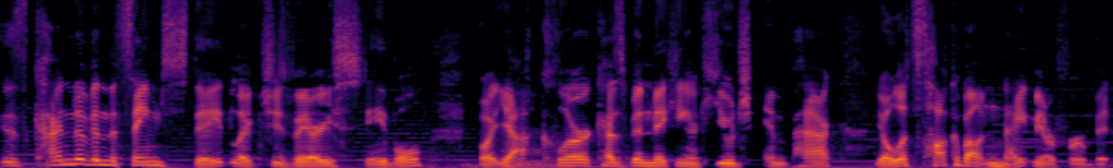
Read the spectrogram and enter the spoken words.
is kind of in the same state, like she's very stable. But yeah, Clerk has been making a huge impact. Yo, let's talk about Nightmare for a bit,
